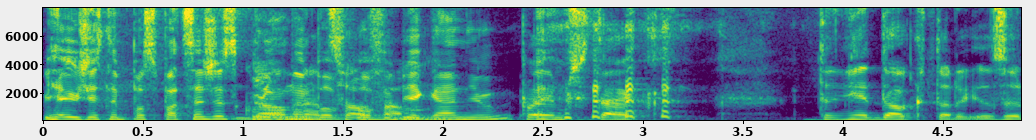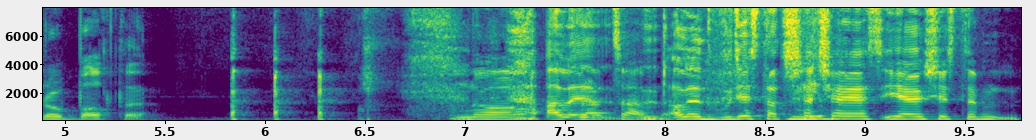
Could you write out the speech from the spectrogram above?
Ja już jestem po spacerze skulonym, Dobra, po, po wybieganiu. Powiem ci tak, to nie doktor, jest robotę. No, Ale, wracamy. ale 23 jest i ja już jestem...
